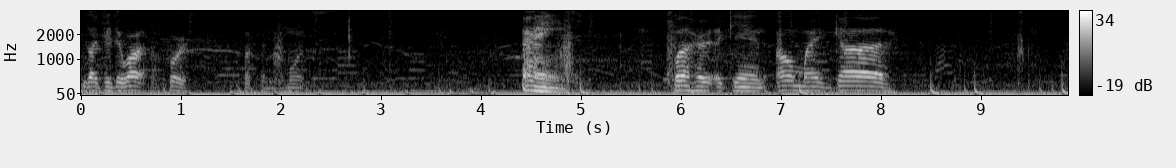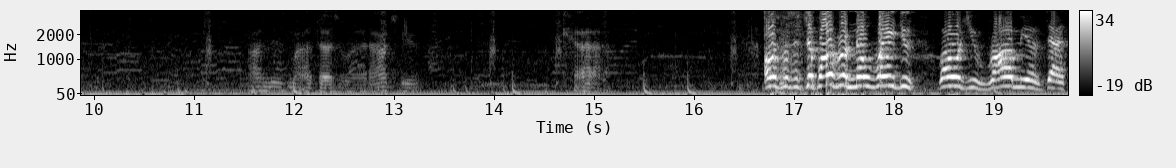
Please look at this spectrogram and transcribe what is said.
You like JJ Watt? Of course. Fucking once. Bang. Butt hurt again. Oh my god. I lose my touch without you. God. I was supposed to jump over him. No way, dude. Why would you rob me of that?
